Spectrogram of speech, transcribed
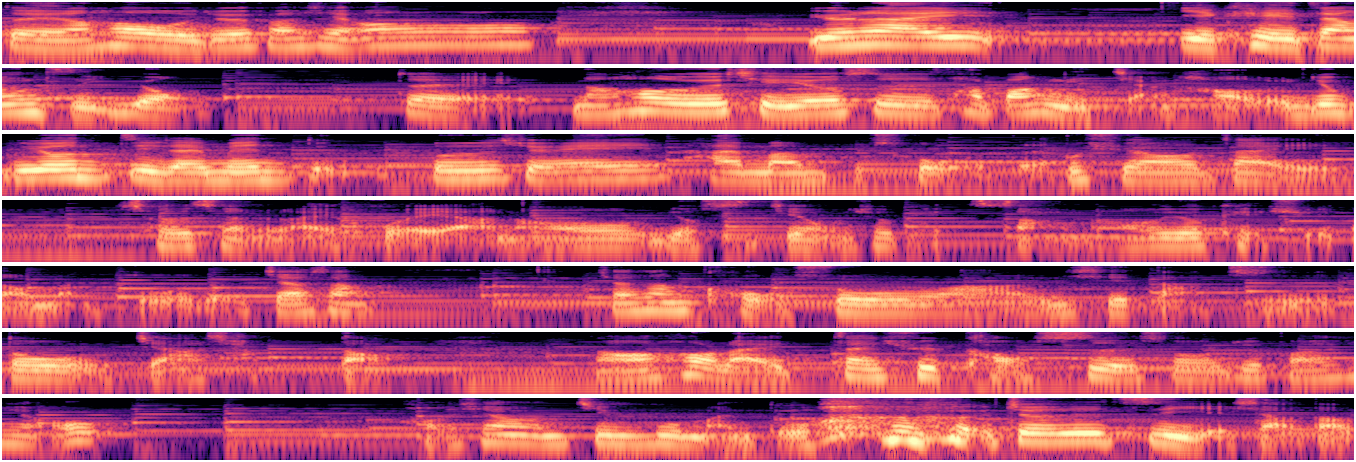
对，然后我就会发现哦，原来也可以这样子用，对，然后而且又是他帮你讲好了，就不用自己在那边读，我就觉得哎还蛮不错的，不需要再车程来回啊，然后有时间我就可以上，然后又可以学到蛮多的，加上加上口说啊一些打字都有加强到。然后后来再去考试的时候，就发现哦，好像进步蛮多，就是自己也吓到。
